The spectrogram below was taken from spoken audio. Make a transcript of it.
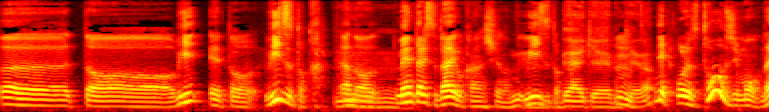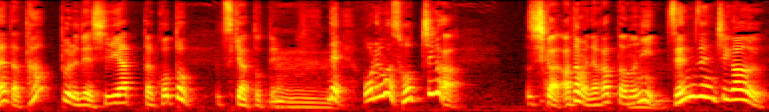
うーっとウィ,、えっと、ウィズとかあの、うんメンタリスト大悟監修のウィズとか、出会い系の系な、うん。で俺当時もなんやったらタップルで知り合った子と付き合っとってよ、うんで俺はそっちがしか頭になかったのに、全然違う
